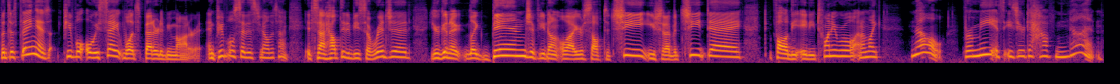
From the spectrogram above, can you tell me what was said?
But the thing is, people always say, "Well, it's better to be moderate," and people say this to me all the time. It's not healthy to be so rigid. You're gonna like binge if you don't allow yourself to cheat. You should have a cheat day. Follow the 80-20 rule. And I'm like, no. For me, it's easier to have none.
